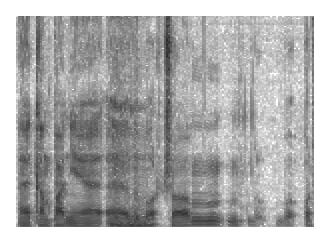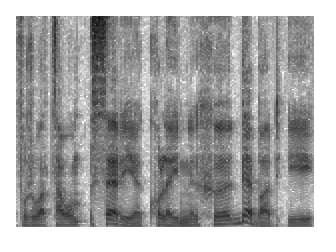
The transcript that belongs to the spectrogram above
e, kampanię e, wyborczą, m, otworzyła całą serię kolejnych e, debat i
